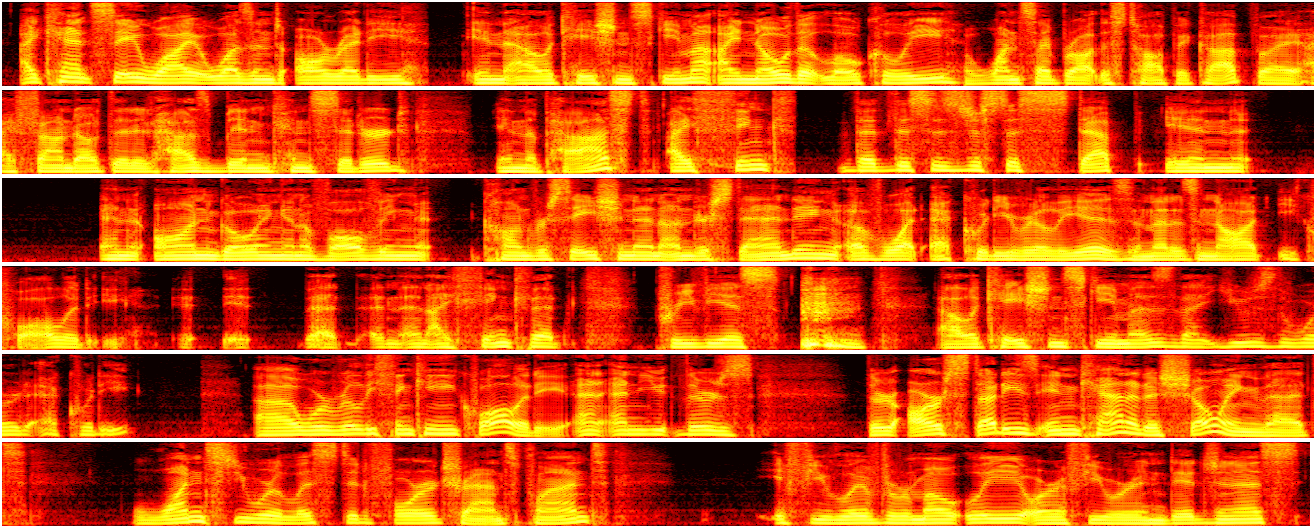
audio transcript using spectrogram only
I can't say why it wasn't already in the allocation schema. I know that locally, once I brought this topic up, I, I found out that it has been considered in the past. I think that this is just a step in an ongoing and evolving conversation and understanding of what equity really is, and that is not equality. It, it, that and, and I think that previous allocation schemas that use the word equity uh, were really thinking equality, and and you, there's there are studies in Canada showing that once you were listed for a transplant, if you lived remotely or if you were indigenous,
